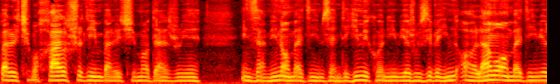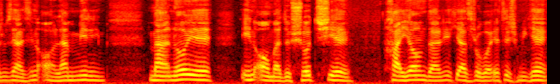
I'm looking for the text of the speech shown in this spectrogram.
برای چی ما خلق شدیم برای چی ما در روی این زمین آمدیم زندگی می‌کنیم یه روزی به این عالم آمدیم یه روزی از این عالم میریم. معنای این آمد و شد چیه؟ خیام در یکی از روایتش میگه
